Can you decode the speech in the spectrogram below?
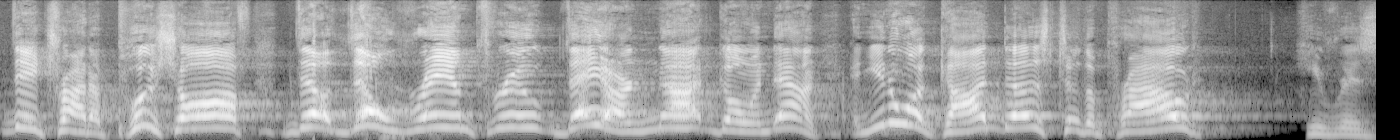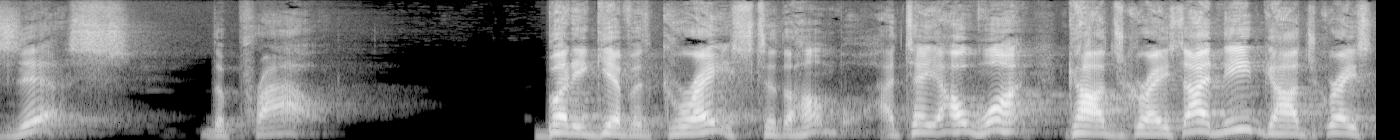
They try to push off. They'll, they'll ram through. They are not going down. And you know what God does to the proud? He resists the proud, but He giveth grace to the humble. I tell you, I want God's grace. I need God's grace.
